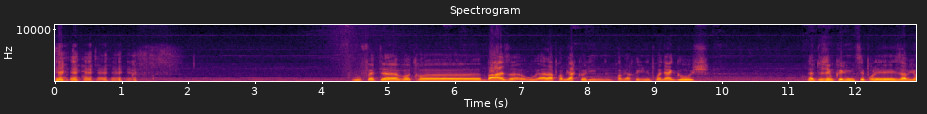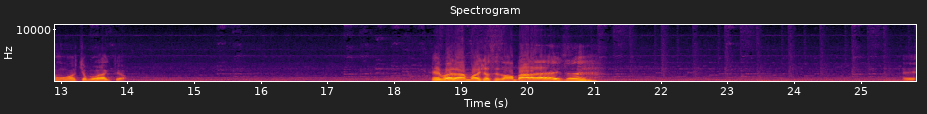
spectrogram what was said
Vous faites euh, votre euh, base euh, ou à la première colline. Première colline, prenez à gauche. La deuxième colline, c'est pour les avions à turboréacteur. Et voilà, moi je suis en base. Et...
